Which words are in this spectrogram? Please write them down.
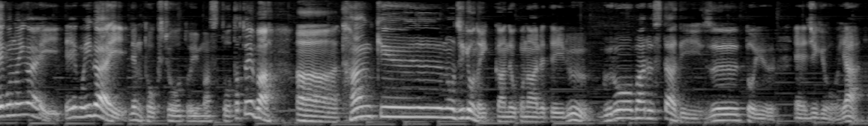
英語の以外、英語以外での特徴といいますと、例えば、あ探究の授業の一環で行われているグローバルスタディーズという、えー、授業や、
